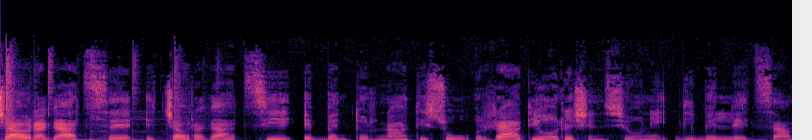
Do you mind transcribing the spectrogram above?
Ciao ragazze e ciao ragazzi e bentornati su Radio Recensioni di Bellezza.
